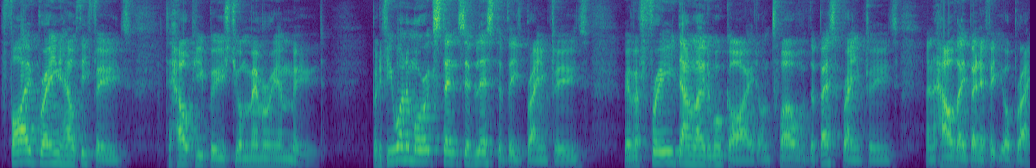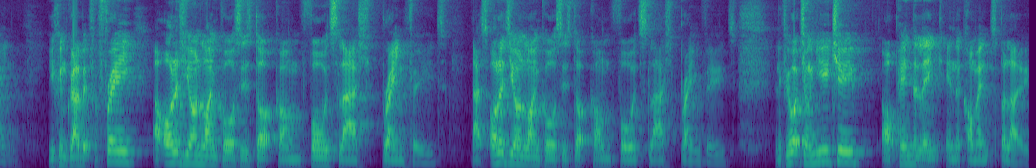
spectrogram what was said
five brain healthy foods to help you boost your memory and mood. But if you want a more extensive list of these brain foods, we have a free downloadable guide on 12 of the best brain foods and how they benefit your brain. You can grab it for free at ologyonlinecourses.com forward slash brain foods. That's ologyonlinecourses.com forward slash brain foods. And if you're watching on YouTube, I'll pin the link in the comments below.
